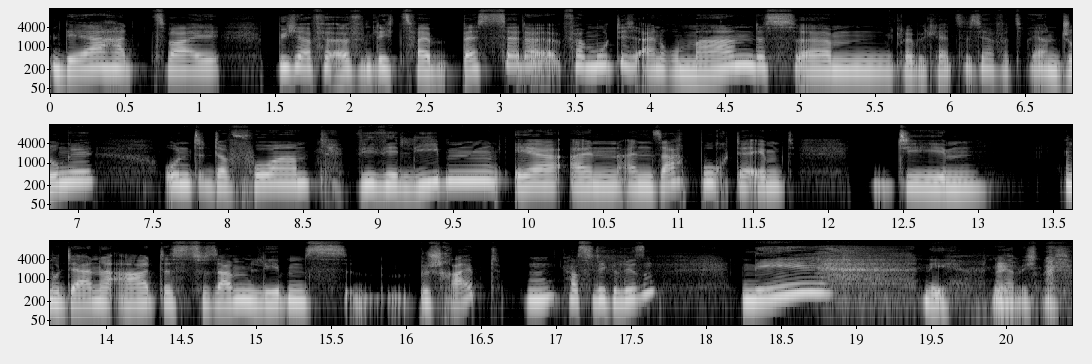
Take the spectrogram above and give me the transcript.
Der hat zwei Bücher veröffentlicht, zwei Bestseller vermutlich, ein Roman, das ähm, glaube ich letztes Jahr vor zwei Jahren Dschungel und davor Wie wir lieben, eher ein, ein Sachbuch, der eben die moderne Art des Zusammenlebens beschreibt. Hm? Hast du die gelesen? Nee, nee, nee, Nee. habe ich nicht.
